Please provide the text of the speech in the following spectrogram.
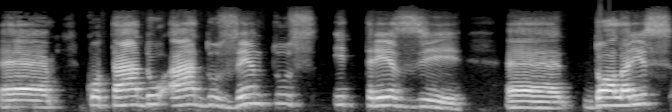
É, cotado a 213 é, dólares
